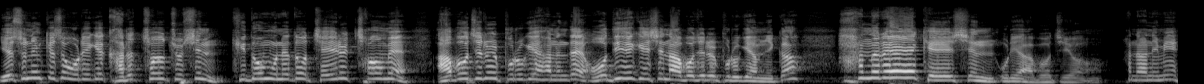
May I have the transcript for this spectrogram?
예수님께서 우리에게 가르쳐 주신 기도문에도 제일 처음에 아버지를 부르게 하는데 어디에 계신 아버지를 부르게 합니까? 하늘에 계신 우리 아버지요. 하나님이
